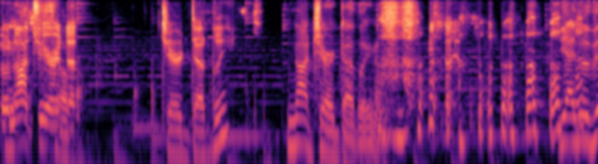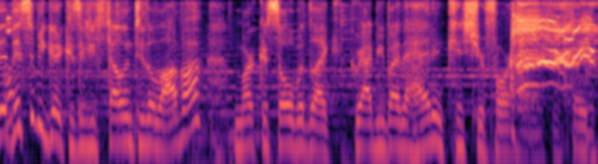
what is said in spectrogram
So not Jared. So- Jared Dudley. Not Jared Dudley. No. yeah, no. Th- this would be good because if you fell into the lava, Marc Gasol would like grab you by the head and kiss your forehead as you're fading,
